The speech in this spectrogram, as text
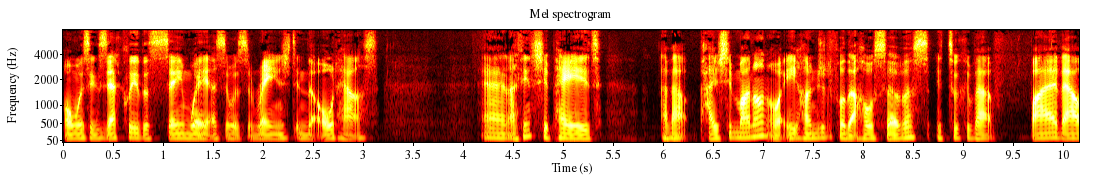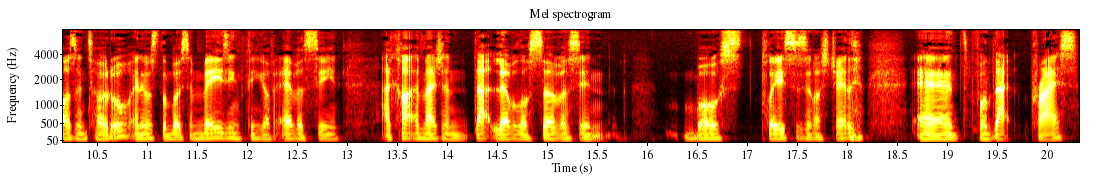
almost exactly the same way as it was arranged in the old house and I think she paid about 80만 won or 800 for that whole service. It took about five hours in total, and it was the most amazing thing I've ever seen. I can't imagine that level of service in most places in Australia. And for that price,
